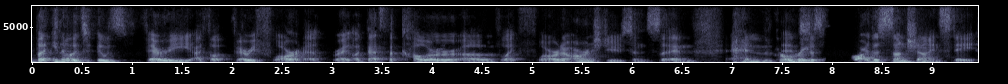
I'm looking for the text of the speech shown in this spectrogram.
But you know, it's, it was very, I thought, very Florida, right? Like that's the color of like Florida orange juice, and and and totally. just the sunshine state.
